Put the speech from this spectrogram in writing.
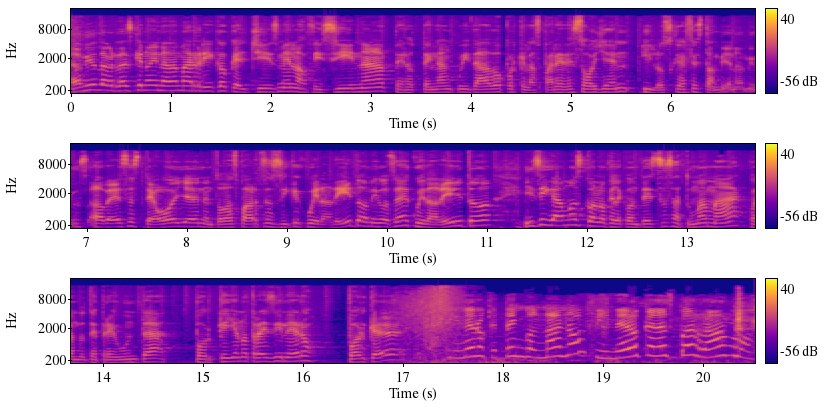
Amigos, la verdad es que no hay nada más rico que el chisme en la oficina, pero tengan cuidado porque las paredes oyen y los jefes también, amigos. A veces te oyen en todas partes, así que cuidadito, amigos, eh, cuidadito. Y sigamos con lo que le contestas a tu mamá cuando te pregunta, ¿por qué ya no traes dinero? ¿Por qué? Dinero que tengo en mano, dinero que desparramos.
